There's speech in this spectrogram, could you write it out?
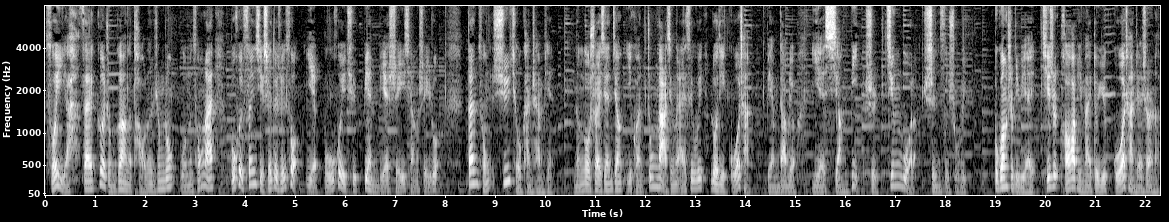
所以啊，在各种各样的讨论声中，我们从来不会分析谁对谁错，也不会去辨别谁强谁弱。单从需求看，产品能够率先将一款中大型的 SUV 落地国产，BMW 也想必是经过了深思熟虑。不光是 BBA，其实豪华品牌对于国产这事儿呢，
